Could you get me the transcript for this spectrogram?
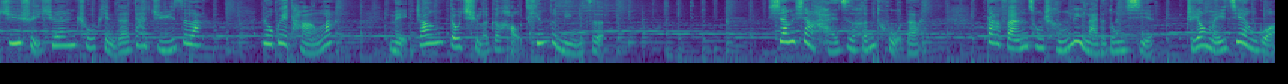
居水轩出品的大橘子啦，肉桂糖啦，每张都取了个好听的名字。乡下孩子很土的，大凡从城里来的东西，只要没见过，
